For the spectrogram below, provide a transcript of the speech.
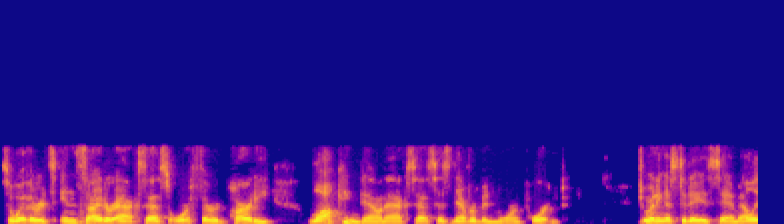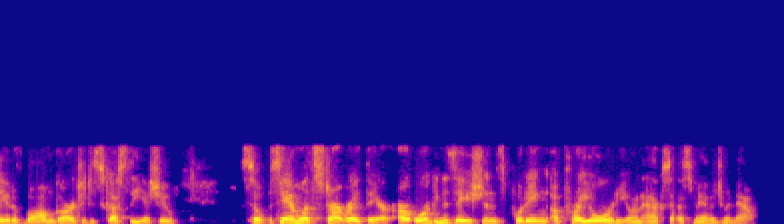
So whether it's insider access or third party, locking down access has never been more important. Joining us today is Sam Elliott of Bomgar to discuss the issue. So, Sam, let's start right there. Are organizations putting a priority on access management now?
